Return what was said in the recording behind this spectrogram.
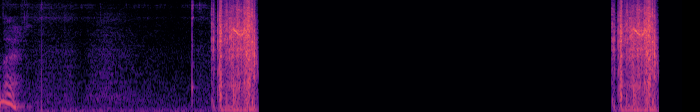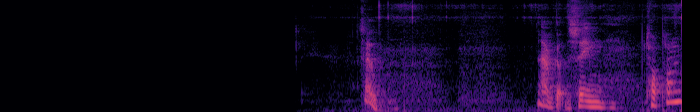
There. So, now I've got the same top on,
